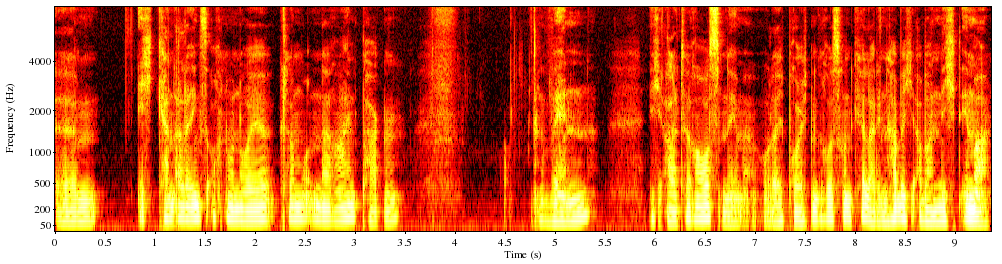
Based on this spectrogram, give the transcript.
Ähm, ich kann allerdings auch nur neue Klamotten da reinpacken, wenn ich alte rausnehme. Oder ich bräuchte einen größeren Keller. Den habe ich aber nicht immer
